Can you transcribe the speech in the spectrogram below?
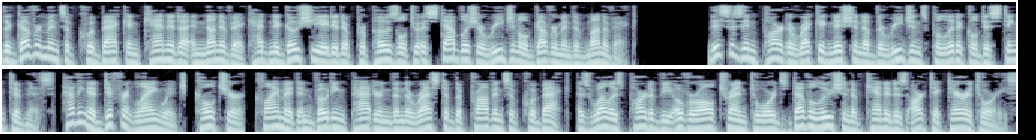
The governments of Quebec and Canada and Nunavik had negotiated a proposal to establish a regional government of Nunavik. This is in part a recognition of the region's political distinctiveness, having a different language, culture, climate and voting pattern than the rest of the province of Quebec, as well as part of the overall trend towards devolution of Canada's Arctic territories.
